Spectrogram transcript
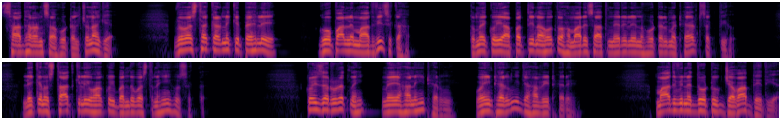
साधारण सा होटल चुना गया। व्यवस्था करने के पहले गोपाल ने माधवी से कहा, तुम्हें कोई आपत्ति ना हो तो हमारे साथ मेरिलिन होटल में ठहर सकती हो, लेकिन उस्ताद के लिए वहाँ कोई बंदोबस्त नहीं हो सकता। कोई ज़रूरत नहीं, मैं यहाँ नहीं ठहरूँगी, वहीं ठहरूँगी जहाँ वे ठहरे माधवी ने दो टूक जवाब दे दिया।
